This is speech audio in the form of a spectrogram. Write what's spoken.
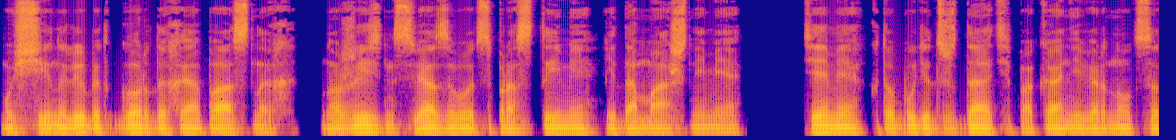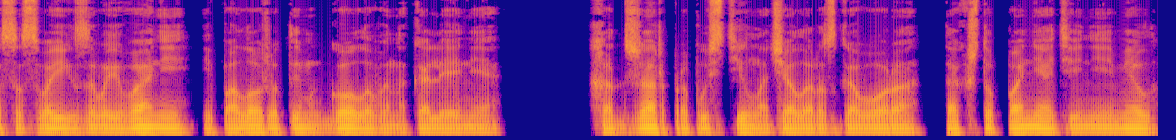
Мужчины любят гордых и опасных, но жизнь связывают с простыми и домашними. Теми, кто будет ждать, пока они вернутся со своих завоеваний и положат им головы на колени. Хаджар пропустил начало разговора, так что понятия не имел,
